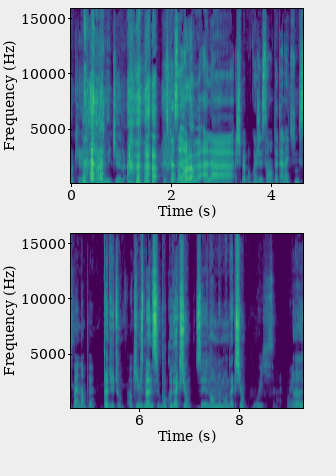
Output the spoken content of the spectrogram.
Ok, bah, nickel. Est-ce que c'est un voilà. peu à la. Je sais pas pourquoi j'ai ça en tête, à la Kingsman un peu? Pas du tout. Kingsman, c'est beaucoup d'action. C'est énormément d'action. Oui, c'est vrai. Oui, Euh,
